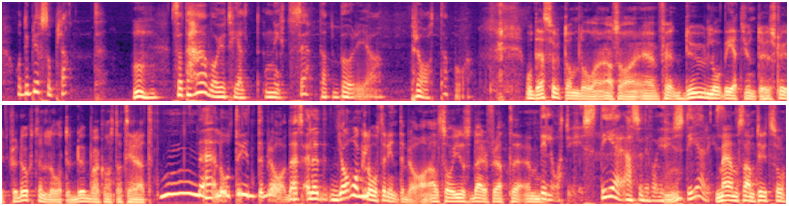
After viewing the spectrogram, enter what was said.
Och det blev så platt. Mm. Så att det här var ju ett helt nytt sätt att börja prata på. Och dessutom då, alltså, eh, för du vet ju inte hur slutprodukten låter. Du bara konstaterar att mm, det här låter inte bra. Här, eller jag låter inte bra. Alltså just därför att... eh, Det låter ju hysteriskt. Alltså det var ju hysteriskt. Mm. Men samtidigt så,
